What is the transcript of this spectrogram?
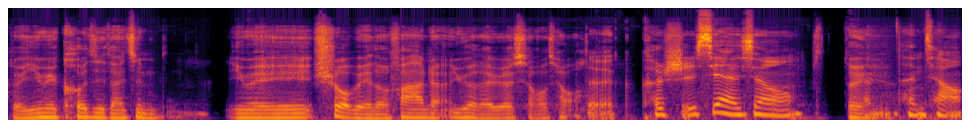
对，因为科技在进步，因为设备的发展越来越小巧，对，可实现性对很很强。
